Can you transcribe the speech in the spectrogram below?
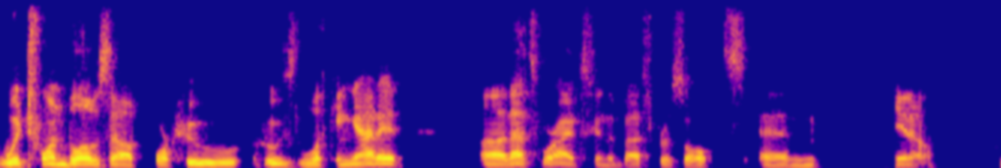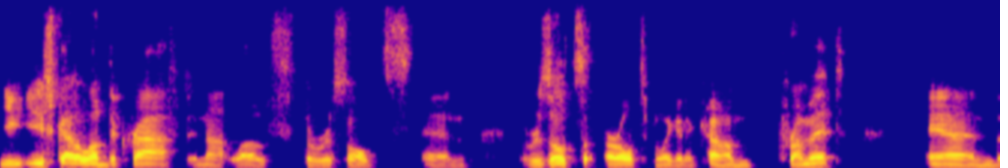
which one blows up or who who's looking at it uh, that's where i've seen the best results. And you know you, you just got to love the craft and not love the results. And the results are ultimately going to come from it. And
